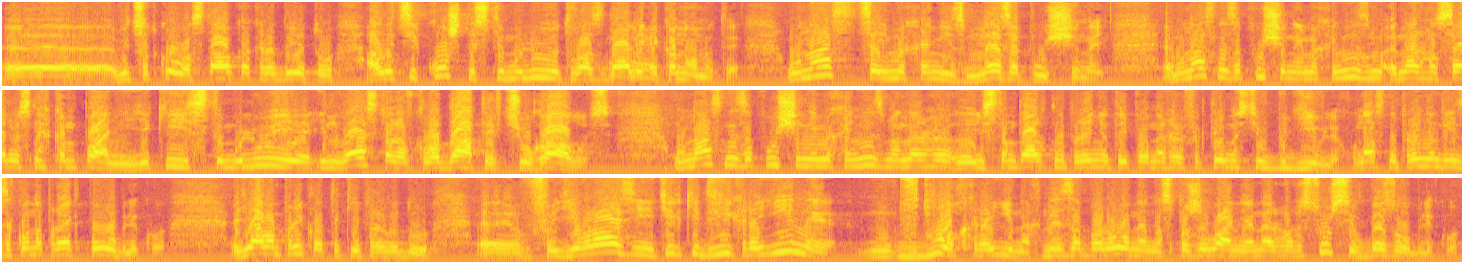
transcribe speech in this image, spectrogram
е, відсоткова ставка кредиту, але ці кошти стимулюють вас далі економити. У нас цей механізм не запущений. У нас не запущений механізм енергосервісних компаній, який стимулює інвестора вкладати в цю галузь. У нас не запущений механізм енерго... і стандарт не прийнятий по енергоефективності в будівлях. У нас не прийнятий законопроект по обліку. Я вам приклад такий приведу. Е, В Євразії тільки дві країни, в двох країнах не заборонено споживання енергоресурсів без обліку.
